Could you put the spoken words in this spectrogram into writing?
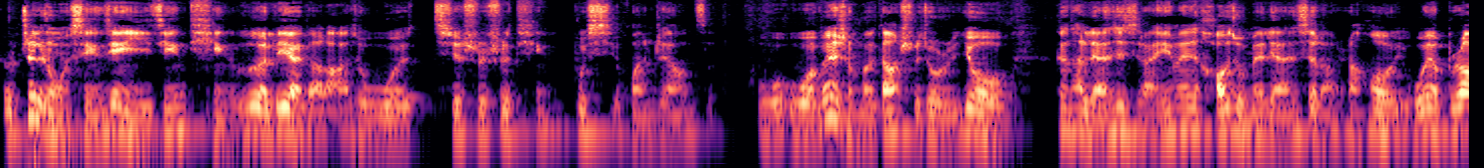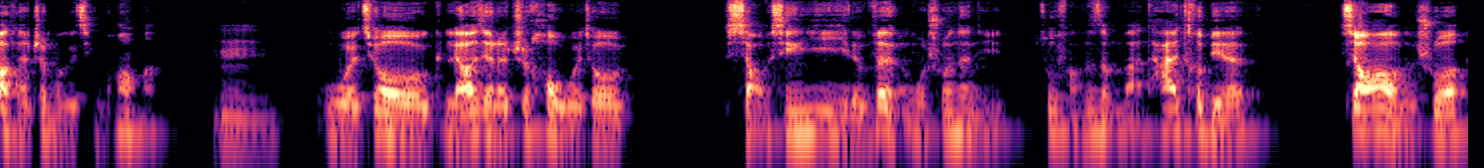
就这种行径已经挺恶劣的了，就我其实是挺不喜欢这样子。我我为什么当时就是又跟他联系起来？因为好久没联系了，然后我也不知道他这么个情况嘛，嗯我就了解了之后，我就小心翼翼的问我说：“那你租房子怎么办？”他还特别骄傲的说：“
